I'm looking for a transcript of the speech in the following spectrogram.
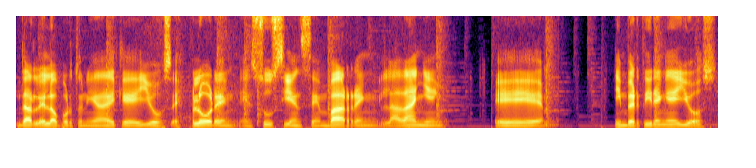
darle la oportunidad de que ellos exploren, ensucien, se embarren, la dañen, eh, invertir en ellos.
